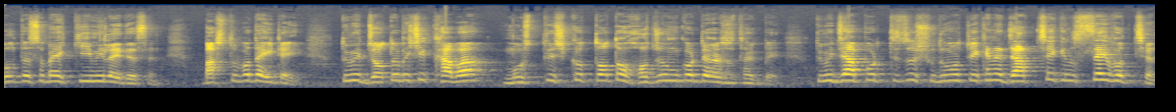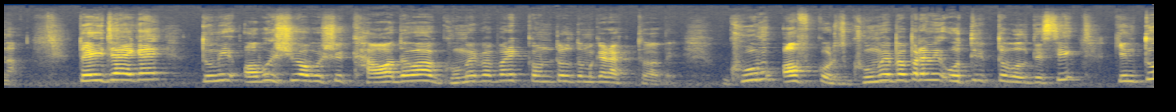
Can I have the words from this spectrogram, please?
বলতেছো ভাই কী মিলাইতেছেন? বাস্তবতা এইটাই। তুমি যত বেশি খাবা, মস্তিষ্ক তত হজম করতে ব্যস্ত থাকবে। তুমি যা পড়তেছো শুধুমাত্র এখানে যাচ্ছে কিন্তু সেভ হচ্ছে না। তো এই জায়গায় তুমি অবশ্যই অবশ্যই খাওয়া দাওয়া, ঘুমের ব্যাপারে কন্ট্রোল তোমাকে রাখতে হবে। ঘুম অফকোর্স ঘুমের ব্যাপারে আমি অতিরিক্ত বলতেছি, কিন্তু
